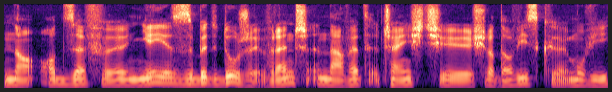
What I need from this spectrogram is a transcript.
no, odzew nie jest zbyt duży. Wręcz nawet część środowisk mówi,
